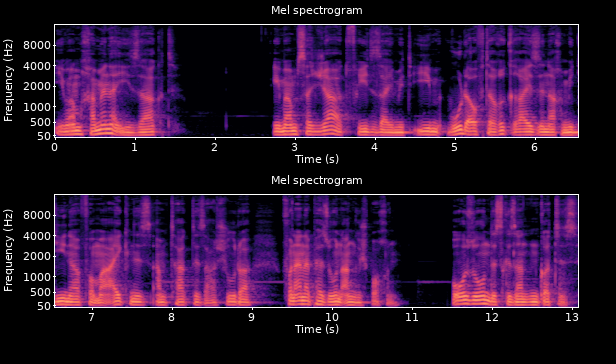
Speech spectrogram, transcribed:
Imam Khamenei sagt, Imam Sajjad, Friede sei mit ihm, wurde auf der Rückreise nach Medina vom Ereignis am Tag des Ashura von einer Person angesprochen. O Sohn des Gesandten Gottes,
